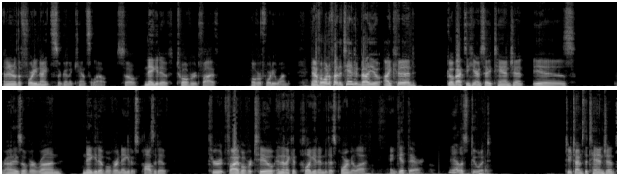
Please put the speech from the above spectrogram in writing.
And I know the 49ths are going to cancel out. So negative 12 root 5 over 41. Now if I want to find the tangent value, I could go back to here and say tangent is rise over run, negative over negative is positive, 3 root 5 over 2, and then I could plug it into this formula and get there. Yeah, let's do it. 2 times the tangent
